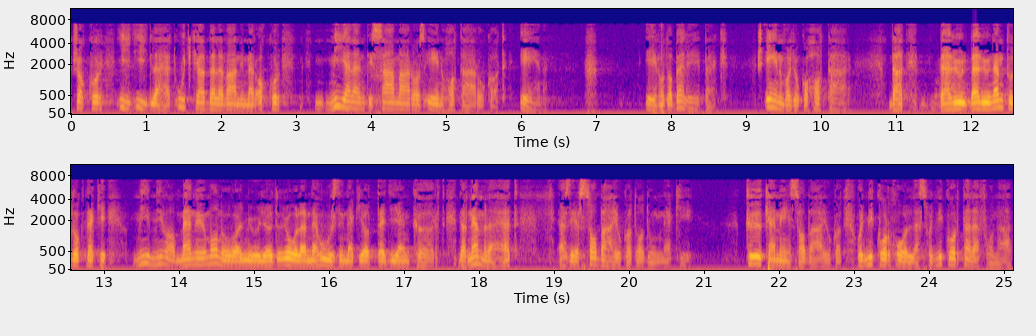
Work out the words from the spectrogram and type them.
És akkor így, így lehet, úgy kell beleválni, mert akkor mi jelenti számára az én határokat? Én. Én oda belépek. És én vagyok a határ. De hát belül, belül nem tudok neki, mi, mi van, menő manó, vagy mi, ugye jó lenne húzni neki ott egy ilyen kört. De nem lehet, ezért szabályokat adunk neki. Kőkemény szabályokat, hogy mikor hol lesz, hogy mikor telefonál.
